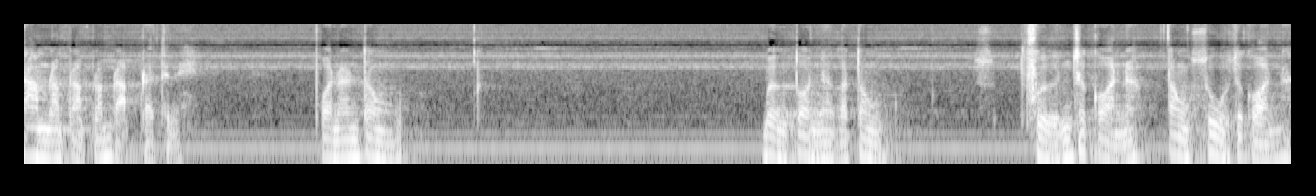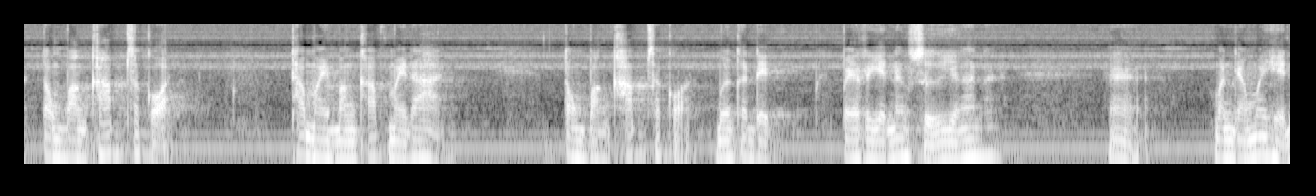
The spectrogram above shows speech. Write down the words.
ตามลำดับลำดับแล้วทีนี้เพราะนั้นต้อง เบื้องต้นก็ต้อง ฝืนซะก่อนนะต้องสู้ซะก่อนนะต้องบังคับซะก่อนทำไมบังคับไม่ได้ ต้องบังคับซะก่อน เหมือนกับเด็กไปเรียนหนังสืออย่างนั้นนะมันยังไม่เห็น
